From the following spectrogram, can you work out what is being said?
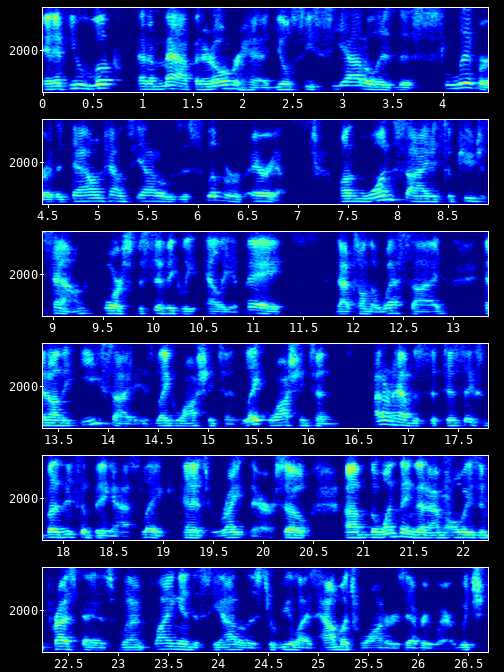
And if you look at a map at an overhead, you'll see Seattle is this sliver, the downtown Seattle is this sliver of area. On one side, it's the Puget Sound, or specifically Elliott Bay that's on the west side. And on the east side is Lake Washington. Lake Washington, I don't have the statistics, but it's a big ass lake and it's right there. So, um, the one thing that I'm always impressed as when I'm flying into Seattle is to realize how much water is everywhere, which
